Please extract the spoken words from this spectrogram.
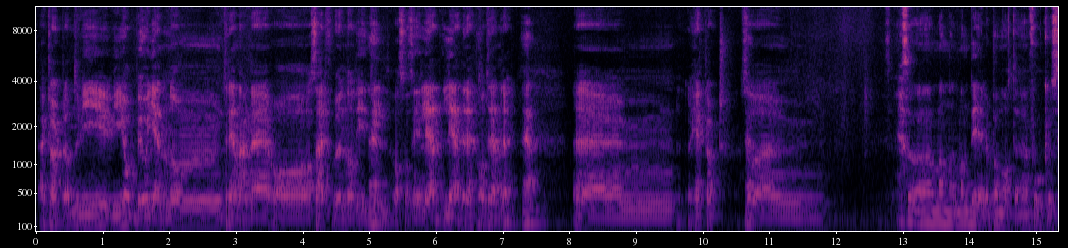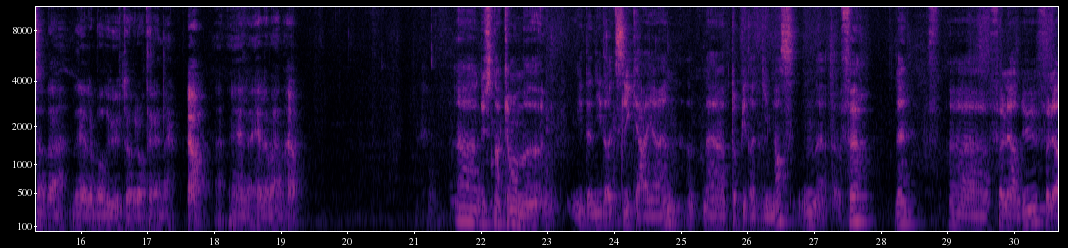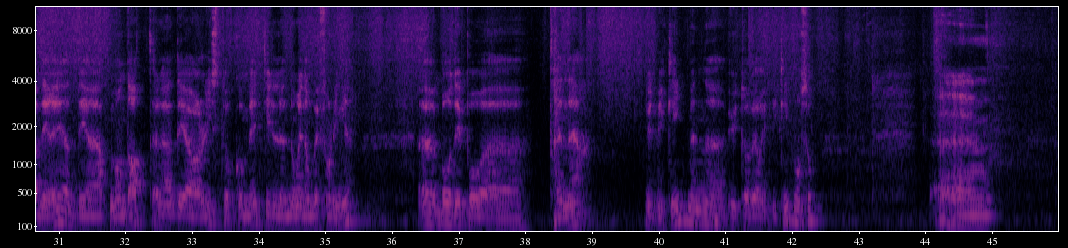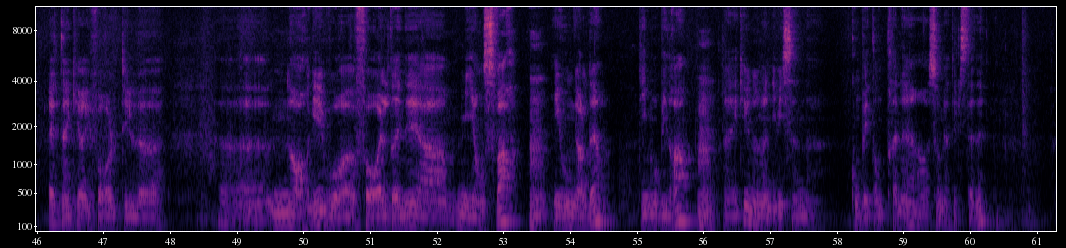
Det er klart at vi, vi jobber jo gjennom trenerne og særforbundet og de til, hva skal man si, led, ledere og trenere. Ja. Uh, helt klart. Så eh, Så man, man deler på en måte fokuset. Det, det gjelder både utøvere og trenere. ja. Ja, Hele, hele veien. ja. Eh, Du snakker om eh, i den idrettslige karrieren, toppidrett, eh, Før det, føler du, føler dere at dere har et mandat, eller dere har lyst til å komme til noen anbefalinger? Eh, Både på uh, trenerutvikling, men uh, utøverutvikling også. Uh. Jeg tenker i forhold til eh, eh, Norge, hvor foreldrene har mye ansvar mm, i ung alder. De må bidra. mm. Det er ikke nødvendigvis en eh, kompetent trener som er til stede.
